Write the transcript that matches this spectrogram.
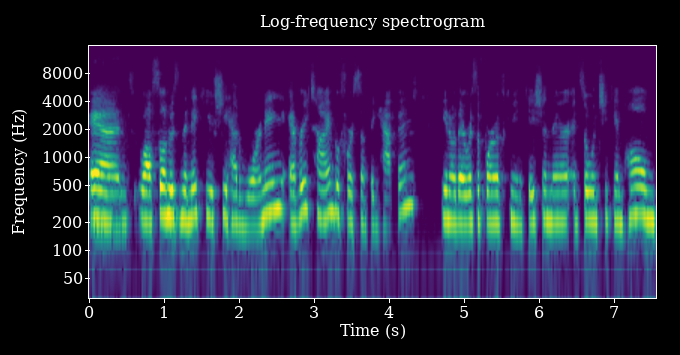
Yeah. And while Sloan was in the NICU, she had warning every time before something happened. You know, there was a form of communication there. And so when she came home,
